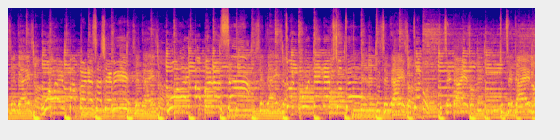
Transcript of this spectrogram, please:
C'est Oh, il prendre ça, Oh, il ça. Tout le monde est Tout c'est trahison. Tout le monde. Tout c'est trahison. Tout c'est trahison.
